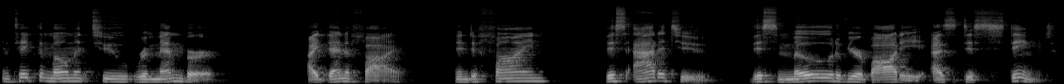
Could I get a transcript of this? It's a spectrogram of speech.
And take the moment to remember, identify, and define this attitude, this mode of your body as distinct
